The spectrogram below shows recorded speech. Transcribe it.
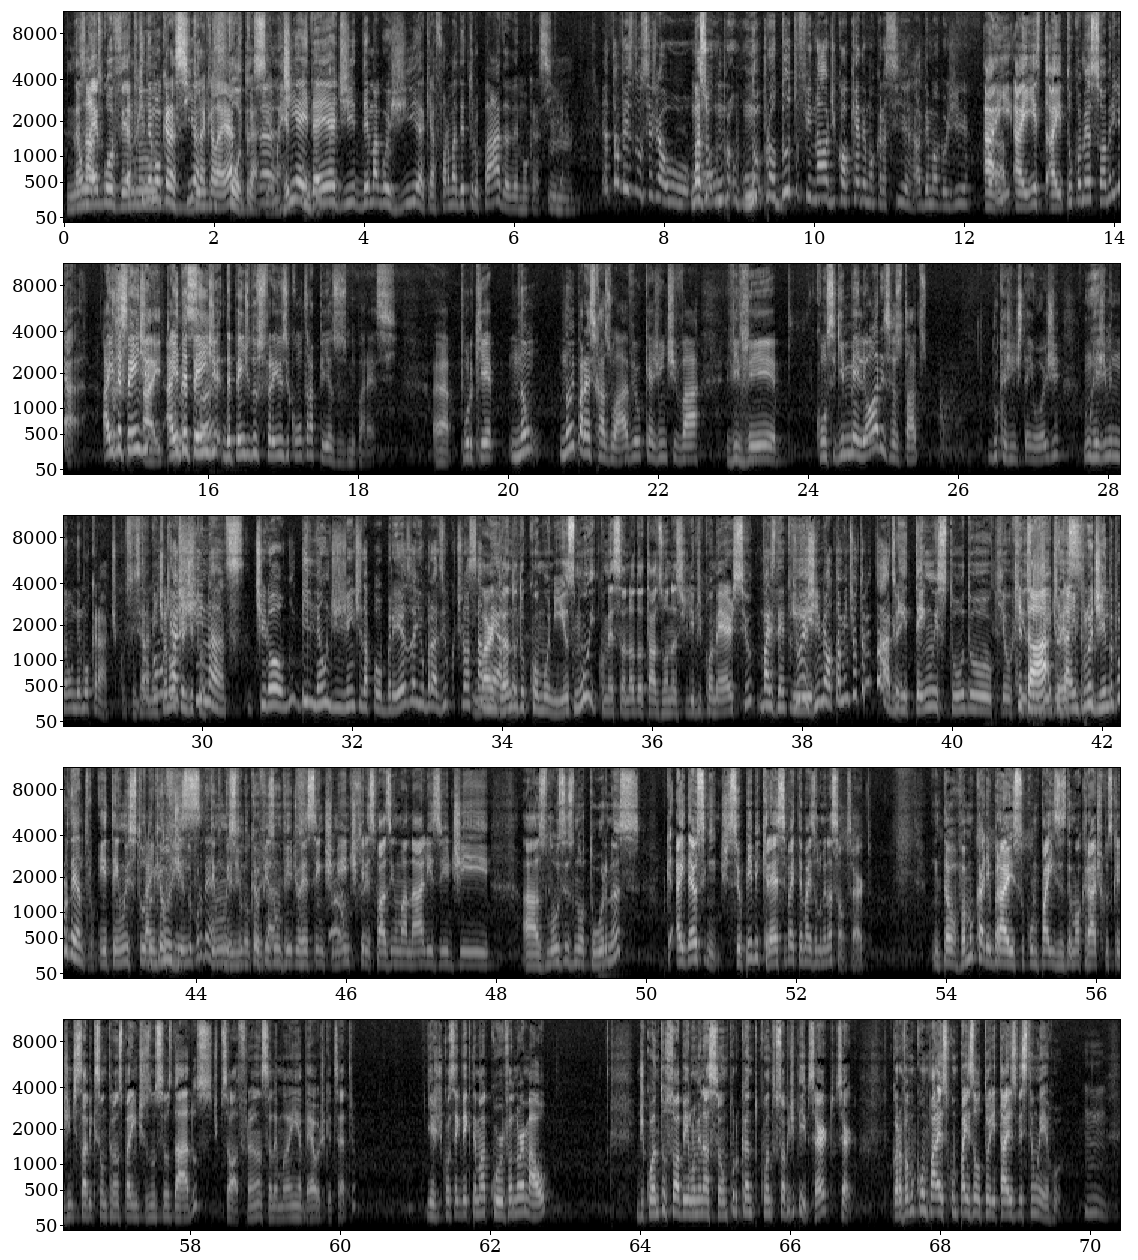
Não exato. é governo É porque democracia do- naquela época é uma tinha a ideia de demagogia, que é a forma deturpada da democracia. Uhum. Eu, talvez não seja o, Mas o, o- o no- produto final de qualquer democracia, a demagogia. Aí, aí, aí tu começou a brilhar. Aí depende, Aí aí, depende, depende dos freios e contrapesos, me parece. É, porque não, não me parece razoável que a gente vá viver, conseguir melhores resultados do que a gente tem hoje num regime não democrático. Sinceramente, então, eu não que acredito. a China tirou um bilhão de gente da pobreza e o Brasil continua essa largando merda. do comunismo e começando a adotar zonas de livre comércio. Mas dentro de um E- regime altamente autoritário. E tem um estudo que eu Que fiz tá, um vídeo que tá rec- implodindo por dentro. E tem um estudo Tá que eu implodindo fiz, por dentro, tem um estudo que eu fiz um vídeo recentemente que eles fazem uma análise de as luzes noturnas. Porque a ideia é o seguinte, se o PIB cresce, vai ter mais iluminação, certo? Então, vamos calibrar isso com países democráticos que a gente sabe que são transparentes nos seus dados, tipo, sei lá, França, Alemanha, Bélgica, etc. E a gente consegue ver que tem uma curva normal de quanto sobe a iluminação por quanto, quanto sobe de PIB, certo? Certo. Agora vamos comparar isso com países autoritários e ver se tem um erro.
